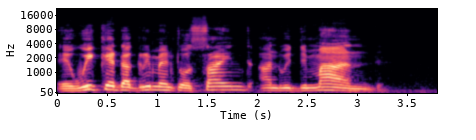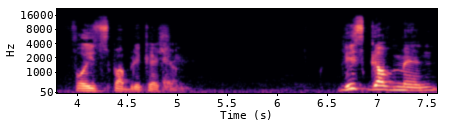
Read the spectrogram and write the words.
a wicked agreement was signed and we demand for its publication. This government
